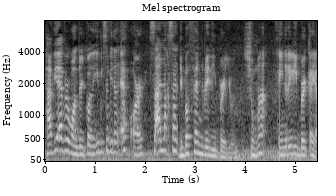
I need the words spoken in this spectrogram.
Have you ever wondered kung ano ibig sabihin ng FR sa alaksan? Di ba fen reliever yun? Siya nga, fen reliever kaya?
